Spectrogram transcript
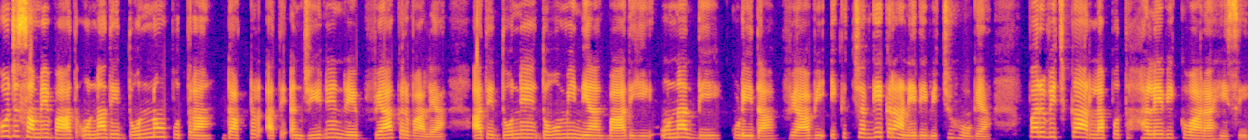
ਕੁਝ ਸਮੇਂ ਬਾਅਦ ਉਹਨਾਂ ਦੇ ਦੋਨੋਂ ਪੁੱਤਰਾਂ, ਡਾਕਟਰ ਅਤੇ ਇੰਜੀਨੀਅਰ ਨੇ ਵਿਆਹ ਕਰਵਾ ਲਿਆ ਅਤੇ ਦੋਨੇ 2 ਮਹੀਨਿਆਂ ਬਾਅਦ ਹੀ ਉਹਨਾਂ ਦੀ ਕੁੜੀ ਦਾ ਵਿਆਹ ਵੀ ਇੱਕ ਚੰਗੇ ਘਰਾਣੇ ਦੇ ਵਿੱਚ ਹੋ ਗਿਆ। ਪਰ ਵਿਚਕਾਰਲਾ ਪੁੱਤ ਹਲੇ ਵੀ ਕੁਆਰਾ ਹੀ ਸੀ।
